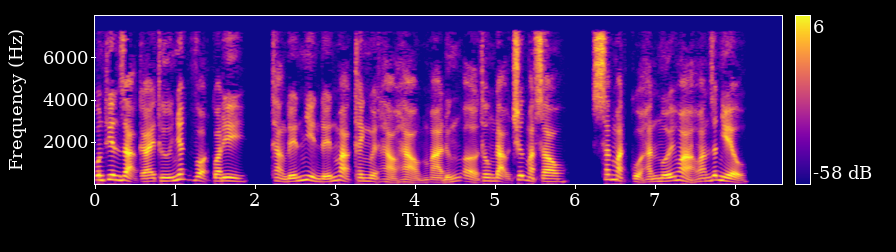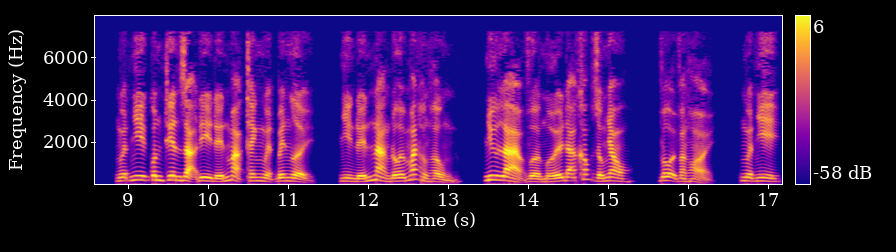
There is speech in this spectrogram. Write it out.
Quân thiên giả cái thứ nhất vọt qua đi, thẳng đến nhìn đến Mạc Thanh Nguyệt hảo hảo mà đứng ở thông đạo trước mặt sau, sắc mặt của hắn mới hỏa hoan rất nhiều. Nguyệt Nhi quân thiên dạ đi đến Mạc Thanh Nguyệt bên người, nhìn đến nàng đôi mắt hồng hồng, như là vừa mới đã khóc giống nhau, vội vàng hỏi, Nguyệt Nhi,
